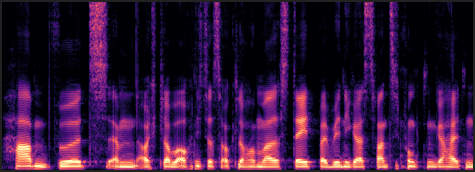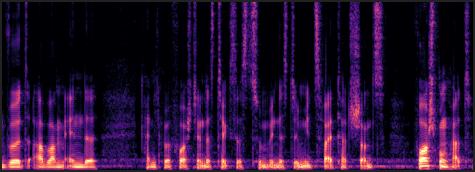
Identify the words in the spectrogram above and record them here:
haben wird. Ähm, aber ich glaube auch nicht, dass Oklahoma State bei weniger als 20 Punkten gehalten wird. Aber am Ende kann ich mir vorstellen, dass Texas zumindest irgendwie zwei Touchdowns Vorsprung hat.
